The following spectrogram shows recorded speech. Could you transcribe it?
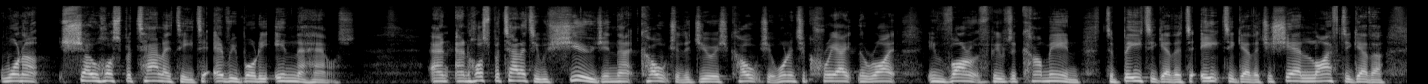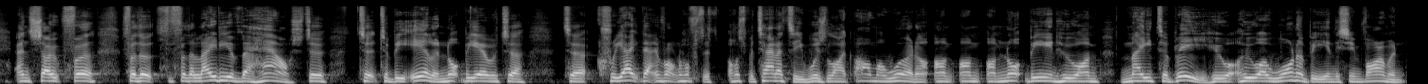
want to show hospitality to everybody in the house. And, and hospitality was huge in that culture, the Jewish culture, wanting to create the right environment for people to come in, to be together, to eat together, to share life together. And so for, for, the, for the lady of the house to, to, to be ill and not be able to, to create that environment of hospitality was like, oh my word, I'm, I'm, I'm not being who I'm made to be, who, who I want to be in this environment.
